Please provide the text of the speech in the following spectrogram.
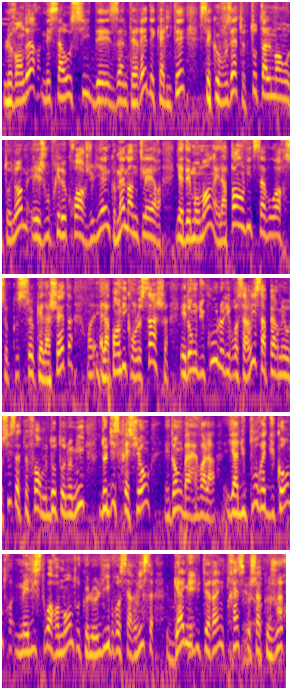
le vendeur, mais ça a aussi des intérêts, des qualités. C'est que vous êtes totalement autonome. Et je vous prie de croire, Julien, que même Anne-Claire, il y a des moments, elle n'a pas envie de savoir ce, ce qu'elle achète, elle n'a pas envie qu'on le sache. Et donc, du coup, le libre-service, ça permet aussi cette forme d'autonomie, de discrétion. Et donc, ben voilà, il y a du pour et du contre, mais l'histoire montre que le libre-service gagne du terrain presque chaque jour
